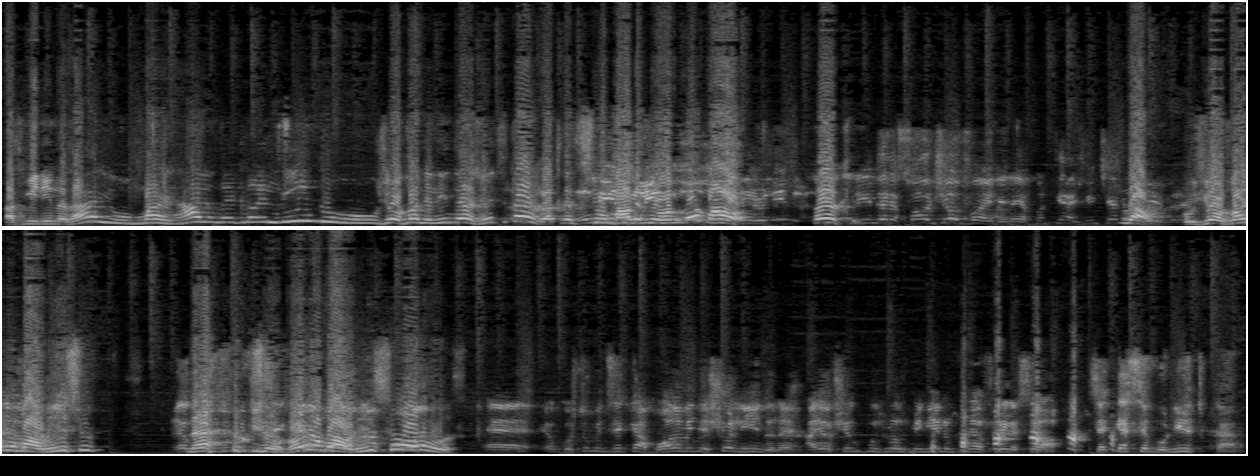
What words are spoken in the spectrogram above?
As meninas, ai, o, Mar... ai, o Negrão é lindo, o Giovanni é lindo, e a gente tá já ciumado de homem normal. O lindo, lindo era só o Giovanni, né? Porque a gente era Não, livre, né? o Giovanni e o Maurício. Né? O Giovanni e o Maurício eram os. É, eu costumo dizer que a bola me deixou lindo, né? Aí eu chego pros meus meninos, né, eu falei assim, ó, você quer ser bonito, cara?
